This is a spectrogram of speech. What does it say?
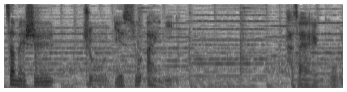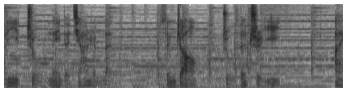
赞美诗，主耶稣爱你。他在鼓励主内的家人们，遵照主的旨意，爱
